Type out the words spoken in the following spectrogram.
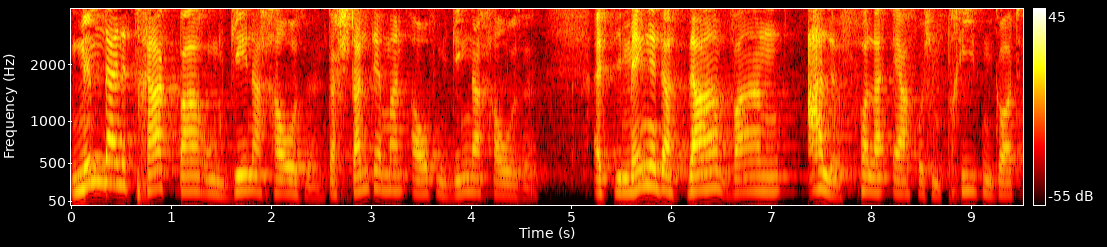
nimm deine Tragbare geh nach Hause. Da stand der Mann auf und ging nach Hause. Als die Menge das sah, waren alle voller Ehrfurcht und priesen Gott,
